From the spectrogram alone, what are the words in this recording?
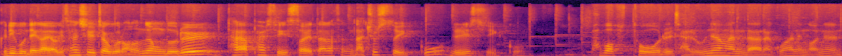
그리고 내가 여기 현실적으로 어느 정도를 타협할 수 있어에 따라서 낮출 수도 있고 늘릴 수도 있고 팝업 스토어를 잘 운영한다라고 하는 거는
